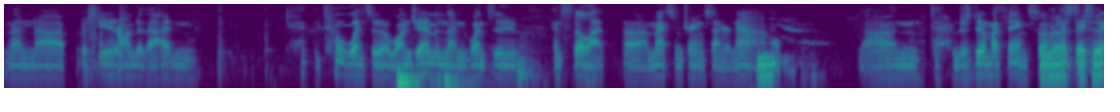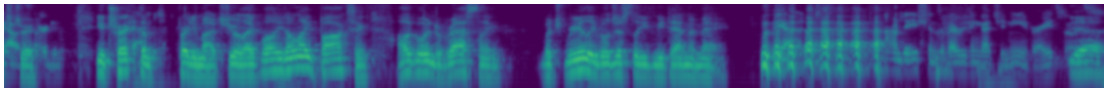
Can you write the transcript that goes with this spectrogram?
and then uh, proceeded on to that and went to one gym and then went to and still at uh, Maximum Training Center now. Mhm. Uh, and I'm just doing my thing. So The that's basically how it started. you tricked Yeah. them pretty much. You were like, well, you don't like boxing. I'll go into wrestling, which really will just lead me to MMA. Yeah, Foundations of everything that you need, right? So Yeah.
